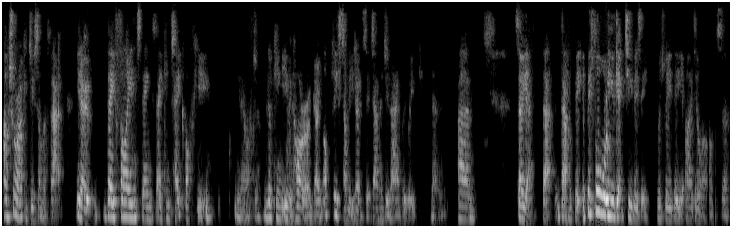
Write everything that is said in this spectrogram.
I'm sure I could do some of that. You know, they find things they can take off you, you know, after looking even horror and going, oh, please tell me you don't sit down and do that every week. No. Um, so yeah, that, that would be before you get too busy would be the ideal answer.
